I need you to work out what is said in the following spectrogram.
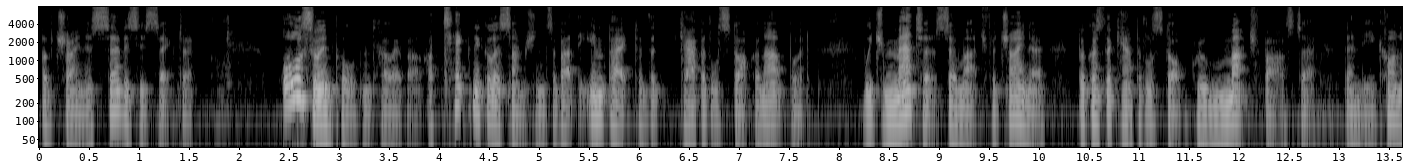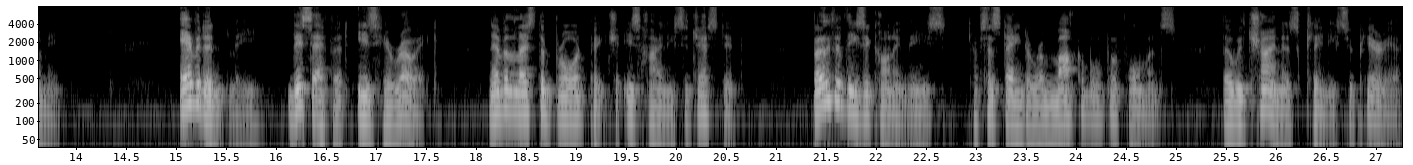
of China's services sector. Also important, however, are technical assumptions about the impact of the capital stock on output, which matter so much for China because the capital stock grew much faster than the economy. Evidently, this effort is heroic. Nevertheless, the broad picture is highly suggestive. Both of these economies have sustained a remarkable performance, though with China's clearly superior.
